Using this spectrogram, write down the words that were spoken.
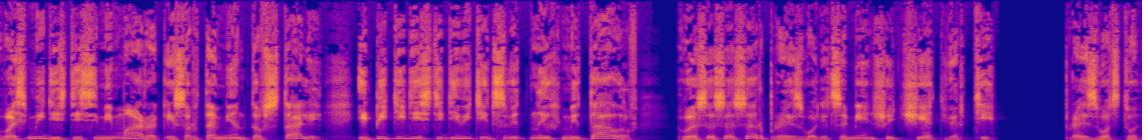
87 марок и сортаментов стали и 59 цветных металлов в СССР производится меньше четверти. Производство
